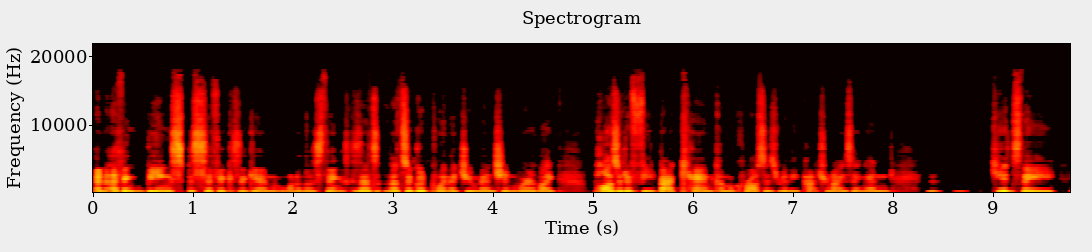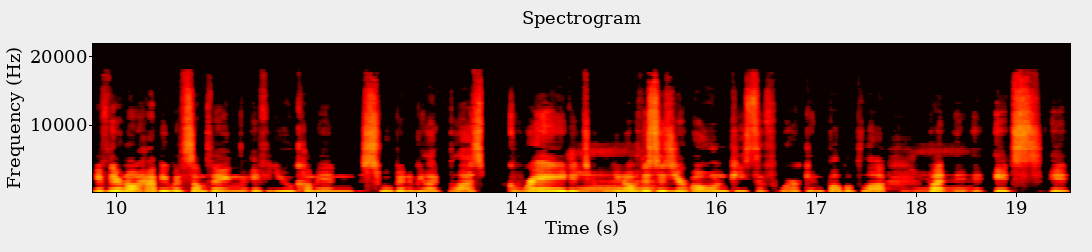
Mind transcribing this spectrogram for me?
And I think being specific is again one of those things because that's that's a good point that you mentioned where like positive feedback can come across as really patronizing and kids they if they're not happy with something if you come in swoop in and be like that's great it's yeah. you know this is your own piece of work and blah blah blah yeah. but it's it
